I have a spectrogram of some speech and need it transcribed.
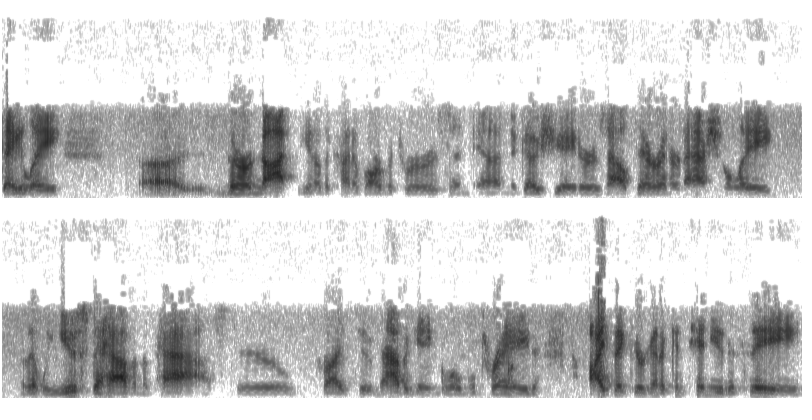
daily, uh, there are not, you know, the kind of arbiters and, and negotiators out there internationally that we used to have in the past to try to navigate global trade. I think you're going to continue to see,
